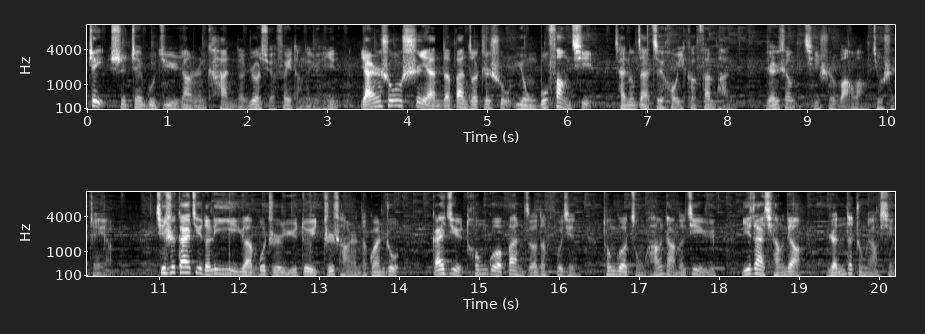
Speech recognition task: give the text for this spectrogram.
这是这部剧让人看得热血沸腾的原因。雅人叔饰演的半泽直树永不放弃，才能在最后一刻翻盘。人生其实往往就是这样。其实该剧的利益远不止于对职场人的关注。该剧通过半泽的父亲，通过总行长的寄语，一再强调人的重要性。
